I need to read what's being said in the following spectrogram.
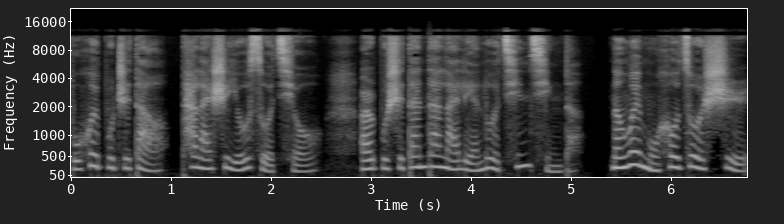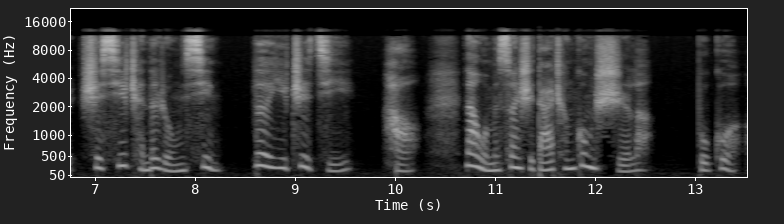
不会不知道他来是有所求，而不是单单来联络亲情的。能为母后做事是曦臣的荣幸，乐意至极。好，那我们算是达成共识了。不过。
